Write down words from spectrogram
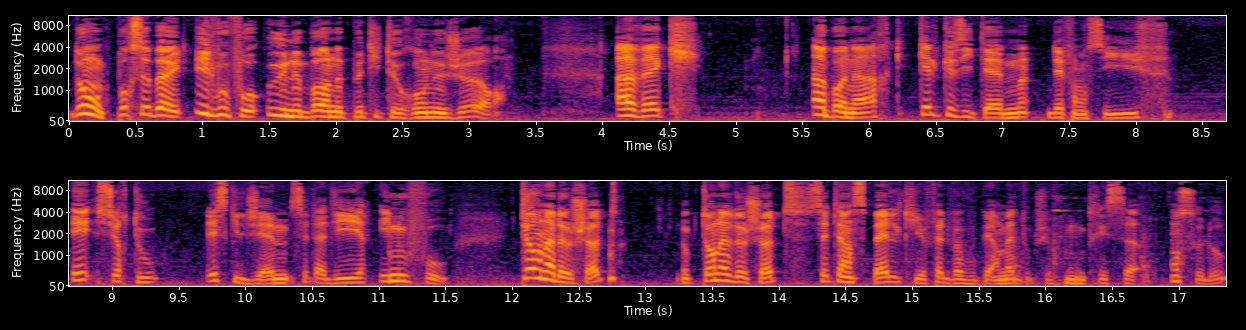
Donc, pour ce build, il vous faut une bonne petite rongeur avec un bon arc, quelques items défensifs et surtout les skill gems, c'est-à-dire il nous faut Tornado Shot. Donc Tornado Shot, c'est un spell qui au fait va vous permettre, donc je vais vous montrer ça en solo,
